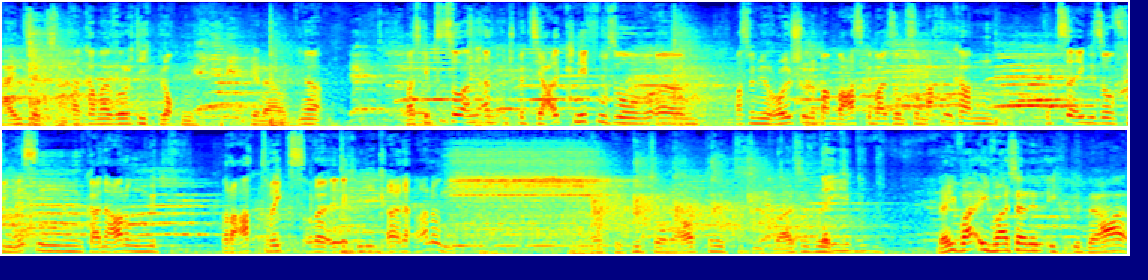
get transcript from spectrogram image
einsetzen. Da kann man so richtig blocken. Genau. Ja. Was gibt es so an, an Spezialkniffen, so, ähm, was man mit dem Rollstuhl beim Basketball so, so machen kann? Gibt es da irgendwie so Finessen, keine Ahnung, mit Radtricks oder irgendwie, keine Ahnung? Es gibt so einen Auftritt, ich weiß es Ja, nicht. ich- ich, ich weiß ja nicht, ich, na,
